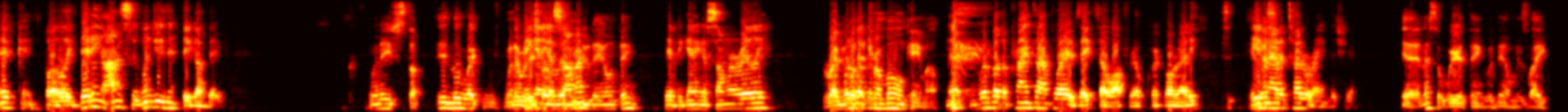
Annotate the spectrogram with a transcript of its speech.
Okay, but like they didn't. Honestly, when do you think they got big? When they start, it looked like whenever they Beginning started of letting them do their own thing. Yeah, beginning of summer, really. Right What before that the- trombone came out. Yeah, what about the primetime players? They fell off real quick already. They even that's- had a title reign this year. Yeah, and that's a weird thing with them. Is like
